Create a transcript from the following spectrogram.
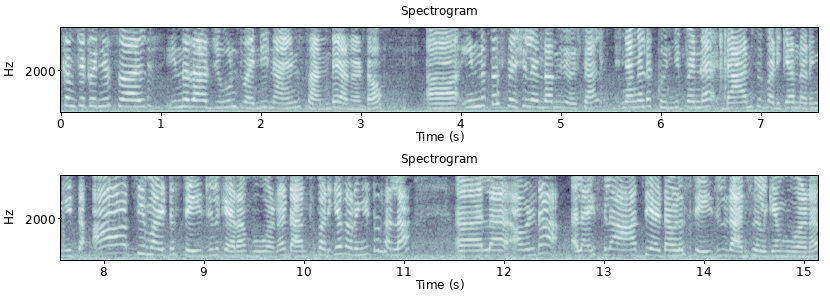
വെൽക്കം ടു കുഞ്ഞസ് വേൾഡ് ഇന്നതാ ജൂൺ ട്വന്റി നയൻ സൺഡേ ആണ് കേട്ടോ. ഇന്നത്തെ സ്പെഷ്യൽ എന്താന്ന് ചോദിച്ചാൽ ഞങ്ങളുടെ കുഞ്ഞിപ്പെണ്ണ് ഡാൻസ് പഠിക്കാൻ തുടങ്ങിയിട്ട് ആദ്യമായിട്ട് സ്റ്റേജിൽ കയറാൻ പോവുകയാണ്. ഡാൻസ് പഠിക്കാൻ തുടങ്ങിയിട്ടെന്നല്ല അവളുടെ ലൈഫിൽ ആദ്യമായിട്ട് അവൾ സ്റ്റേജിൽ ഡാൻസ് കളിക്കാൻ പോവുകയാണ്.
